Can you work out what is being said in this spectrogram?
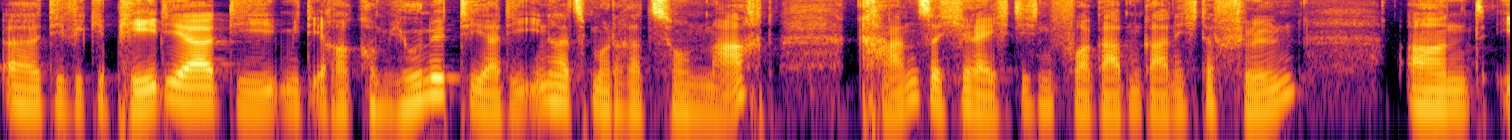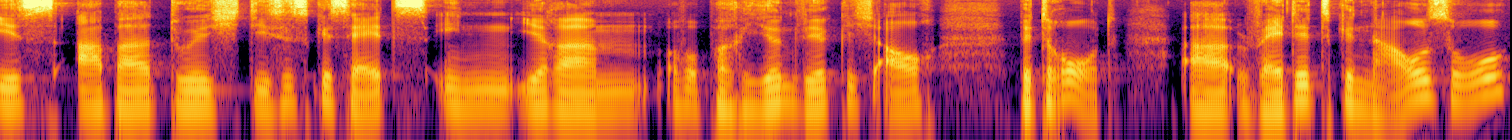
äh, die Wikipedia, die mit ihrer Community ja die Inhaltsmoderation macht, kann solche rechtlichen Vorgaben gar nicht erfüllen und ist aber durch dieses Gesetz in ihrem Operieren wirklich auch bedroht. Äh, Reddit genauso.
